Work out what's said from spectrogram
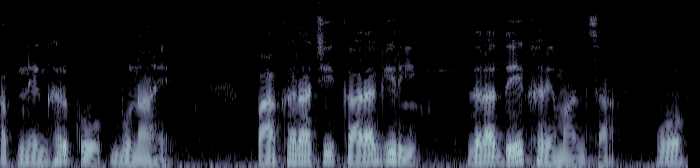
अपने घर को बुना है। पाखराची कारागिरी, ज़रा देख रहे मानसा। वो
